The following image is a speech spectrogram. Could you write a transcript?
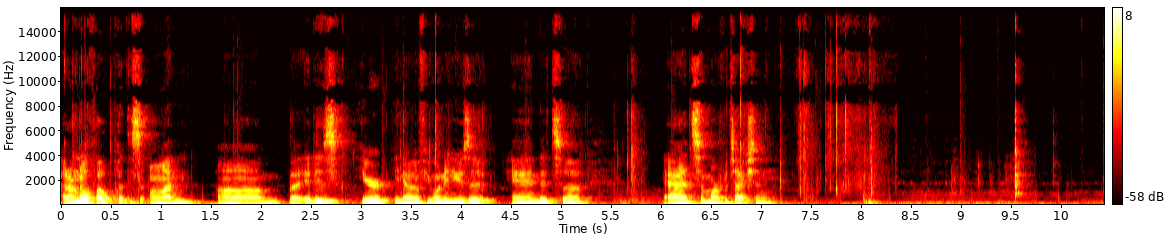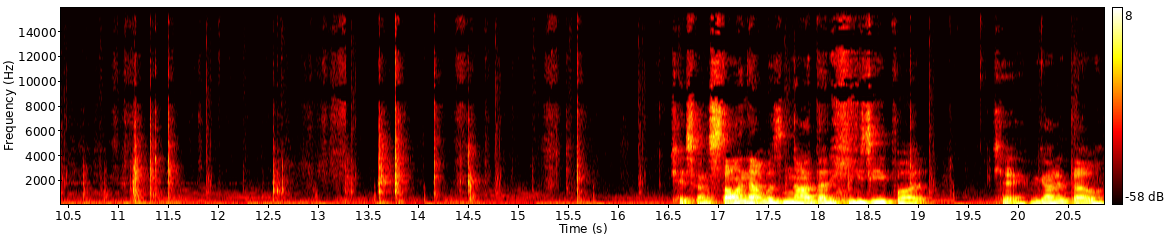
I don't know if I'll put this on, um, but it is here, you know, if you want to use it and it's uh, add some more protection. Okay, so installing that was not that easy, but okay, we got it though.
